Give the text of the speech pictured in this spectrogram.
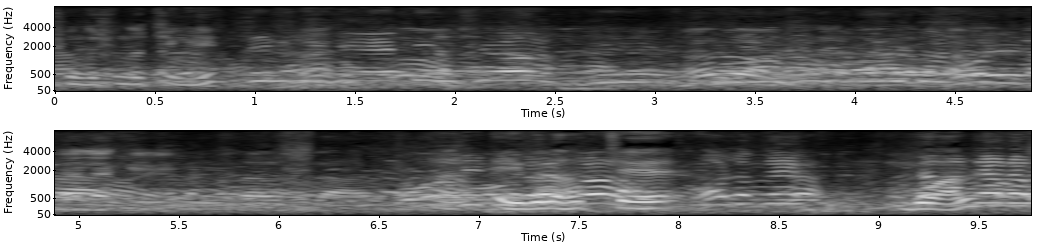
সুন্দর সুন্দর চিংড়ি। এইগুলো হচ্ছে এদের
